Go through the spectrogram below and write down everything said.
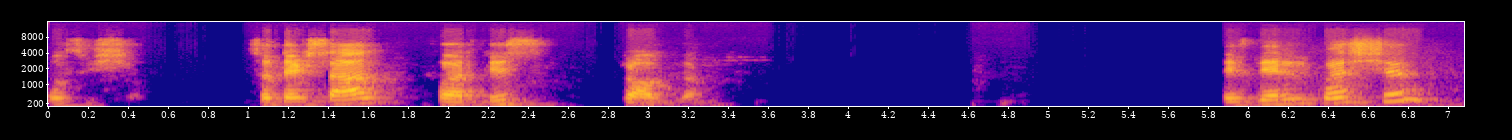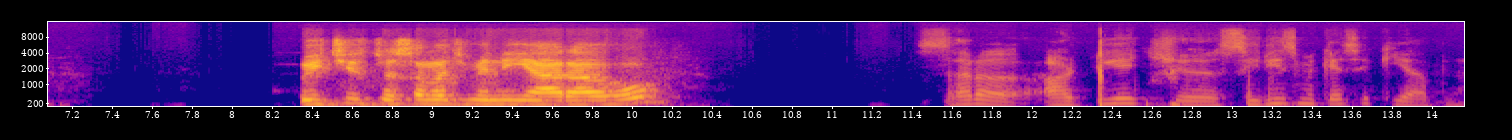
position. So that's all for this problem. Is there any question? कोई चीज़ जो समझ में नहीं आ रहा हो सर आरटीएच सीरीज़ में कैसे किया आपने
